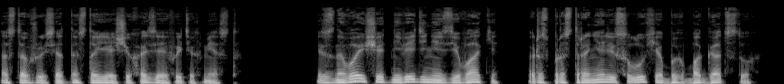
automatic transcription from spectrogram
оставшиеся от настоящих хозяев этих мест. Изнывающие от неведения зеваки распространяли слухи об их богатствах,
